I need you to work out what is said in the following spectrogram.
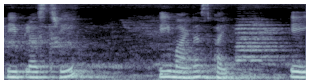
P plus three P minus five এই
